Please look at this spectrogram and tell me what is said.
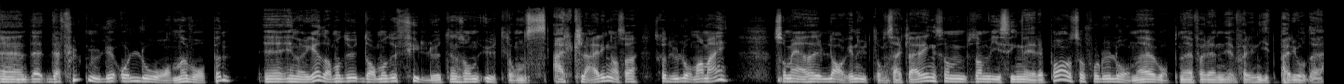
Eh, Det, det er fullt mulig å låne våpen i Norge. Da må, du, da må du fylle ut en sånn utlånserklæring. Altså, skal du låne av meg, så må jeg lage en utlånserklæring som, som vi signerer på, og så får du låne våpenet for for en gitt periode.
